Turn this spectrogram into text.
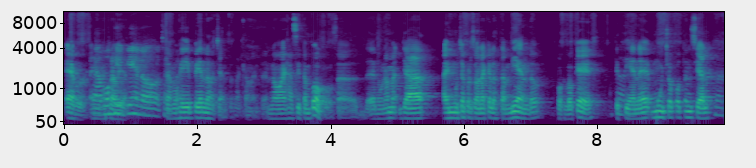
ever. en nuestra vida. hippies en los 80. Estamos hippie en los 80, exactamente. No es así tampoco. O sea, en una, ya hay muchas personas que lo están viendo por lo que es, que Claro. tiene mucho potencial, Claro.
